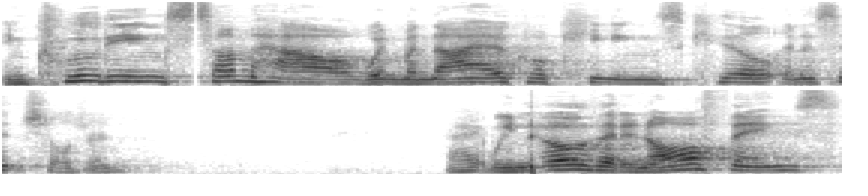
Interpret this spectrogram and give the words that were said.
including somehow when maniacal kings kill innocent children, right? We know that in all things,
